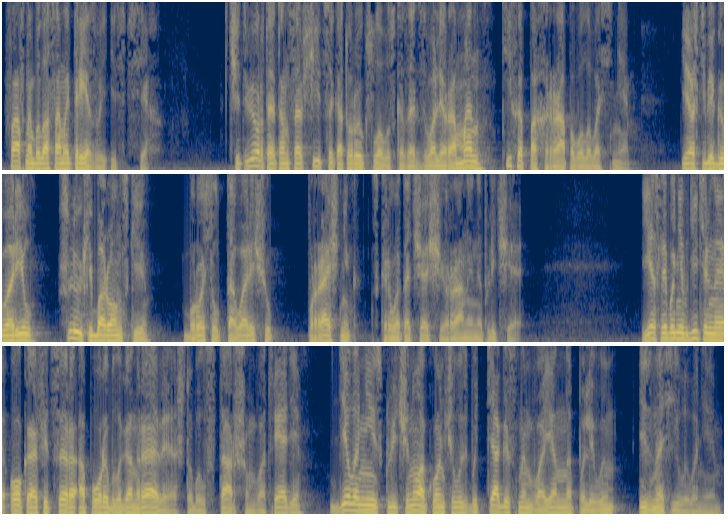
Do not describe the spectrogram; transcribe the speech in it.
Фафна была самой трезвой из всех. Четвертая танцовщица, которую, к слову сказать, звали Ромен, тихо похрапывала во сне. «Я ж тебе говорил, шлюхи баронские!» бросил товарищу прачник с кровоточащей раной на плече. Если бы не бдительное око офицера опоры благонравия, что был старшим в отряде, дело не исключено окончилось бы тягостным военно-полевым изнасилованием.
